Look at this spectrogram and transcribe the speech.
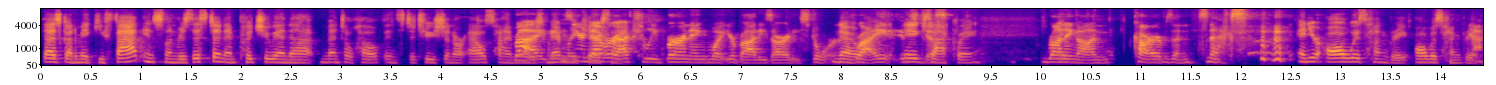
That's going to make you fat, insulin resistant, and put you in a mental health institution or Alzheimer's right, memory because you're never actually burning what your body's already stored. No, right? It's exactly. Running on carbs and snacks. and you're always hungry, always hungry. Yeah.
